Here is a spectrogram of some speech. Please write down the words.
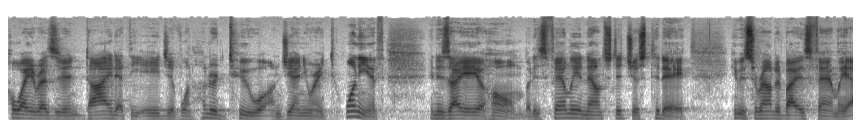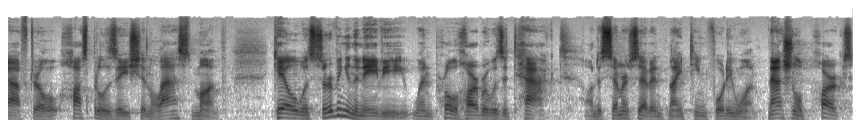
Hawaii resident, died at the age of 102 on January 20th in his Aiea home, but his family announced it just today. He was surrounded by his family after hospitalization last month. Cale was serving in the Navy when Pearl Harbor was attacked on December 7, 1941. National Parks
